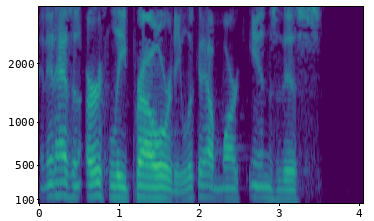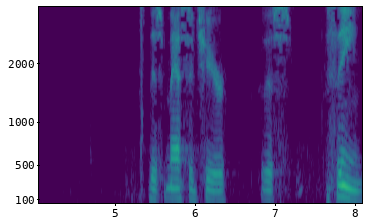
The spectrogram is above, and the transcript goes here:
And it has an earthly priority. Look at how Mark ends this, this message here, this scene.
